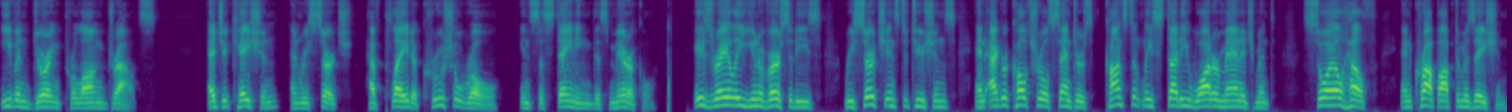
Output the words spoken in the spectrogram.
even during prolonged droughts. Education and research have played a crucial role in sustaining this miracle. Israeli universities, research institutions, and agricultural centers constantly study water management, soil health, and crop optimization.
